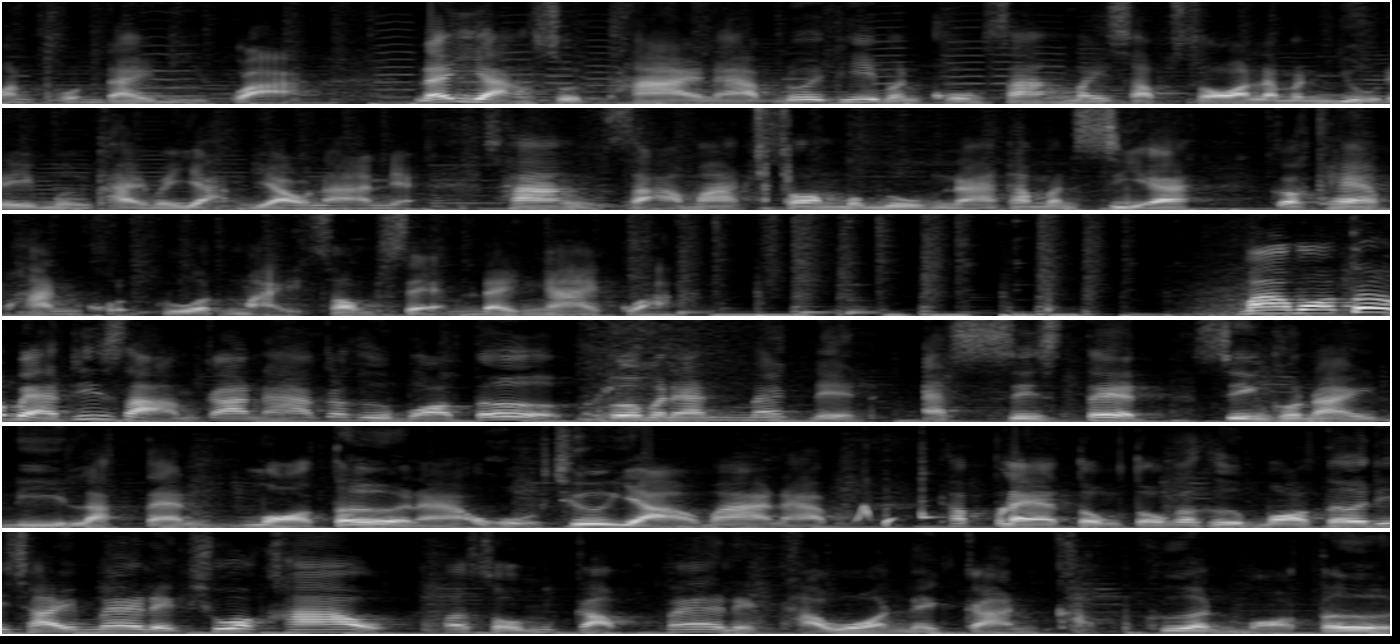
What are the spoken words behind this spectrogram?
มันทนได้ดีกว่า และอย่างสุดท้ายนะครับด้วยที่มันโครงสร้างไม่ซับซ้อน และมันอยู่ในเมืองไทยมาอย่างยาวนานเนี่ยช่างสามารถซ่อมบำรุงนะ ถ้ามันเสียก็แค่พันขดลวดใหม่ซ่อมแซมได้ง่ายกว่า มามอเตอร์แบบที่ 3 กันนะก็คือมอเตอร์ Permanent Magnet Assisted Synchronized Reluctant Motor นะโอ้โห ชื่อยาวมากนะครับ ถ้าแปลตรงๆก็คือมอเตอร์ที่ใช้แม่เหล็กชั่วคราว ผสมกับแม่เหล็กถาวรในการขับเคลื่อนมอเตอร์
